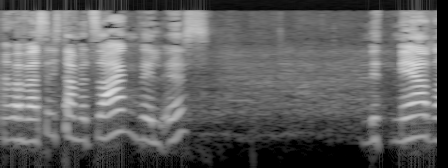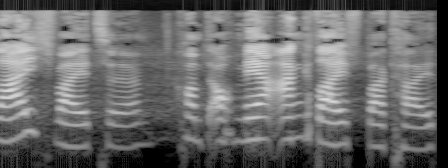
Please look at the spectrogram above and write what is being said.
Aber was ich damit sagen will, ist, mit mehr Reichweite kommt auch mehr Angreifbarkeit.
